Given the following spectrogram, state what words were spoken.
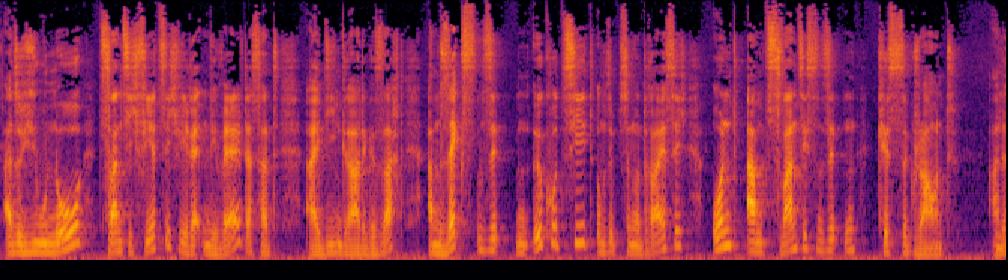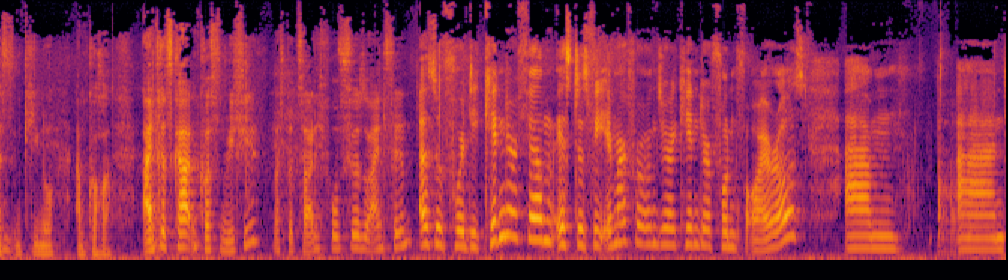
also Juno 2040, wir retten die Welt, das hat Aidin gerade gesagt. Am 6.7. Ökozid um 17.30 Uhr und am 20.7. Kiss the Ground. Alles im Kino am Kocher. Eintrittskarten kosten wie viel? Was bezahle ich pro für so einen Film? also für die Kinderfilm ist es wie immer für unsere Kinder 5 Euros. Ähm, und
